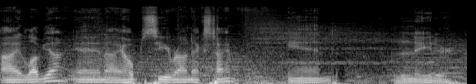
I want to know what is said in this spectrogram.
I love you, and I hope to see you around next time. And later.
